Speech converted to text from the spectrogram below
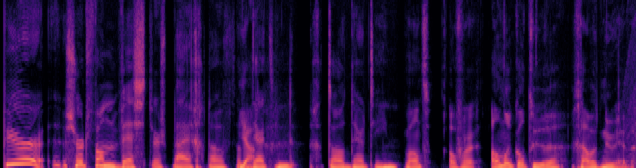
puur een soort van westers bijgeloof, dat Ja. 13, getal 13. Want over andere culturen gaan we het nu hebben.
